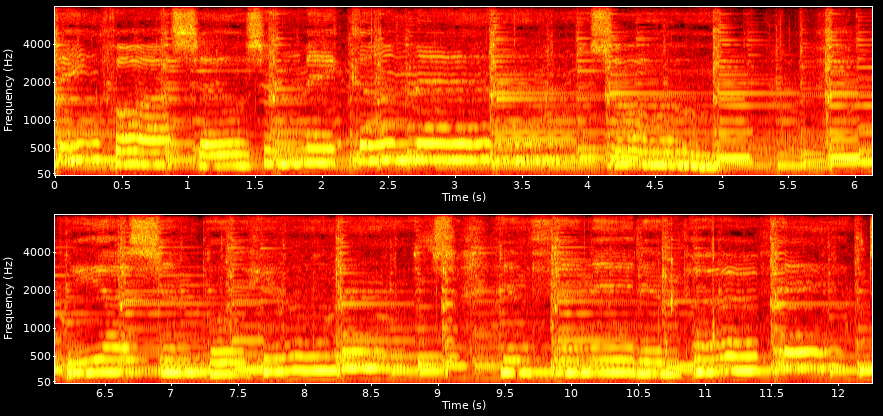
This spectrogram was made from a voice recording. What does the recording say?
Think for ourselves and make a mess. Oh are simple humans, infinite, imperfect.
